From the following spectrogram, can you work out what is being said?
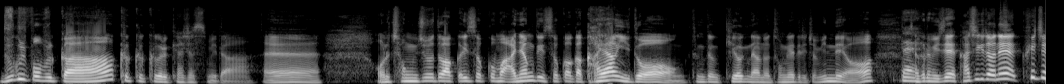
누굴 뽑을까? 크크크 그렇게 하셨습니다. 예. 어느 청주도 아까 있었고 뭐 안양도 있었고 아까 가양 이동 등등 기억 남는 동네들이 좀 있네요. 네. 자, 그럼 이제 가시기 전에 퀴즈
